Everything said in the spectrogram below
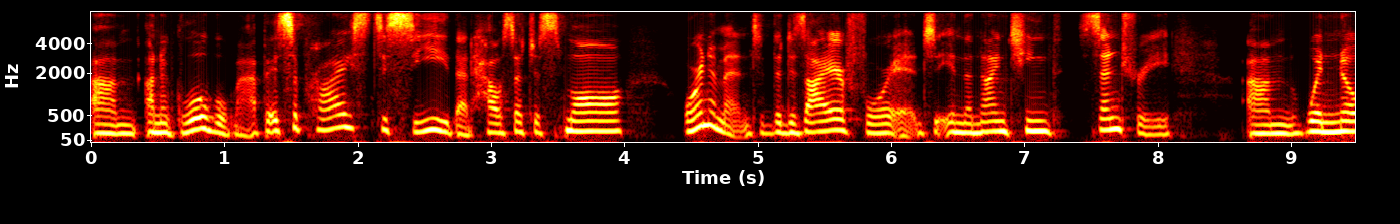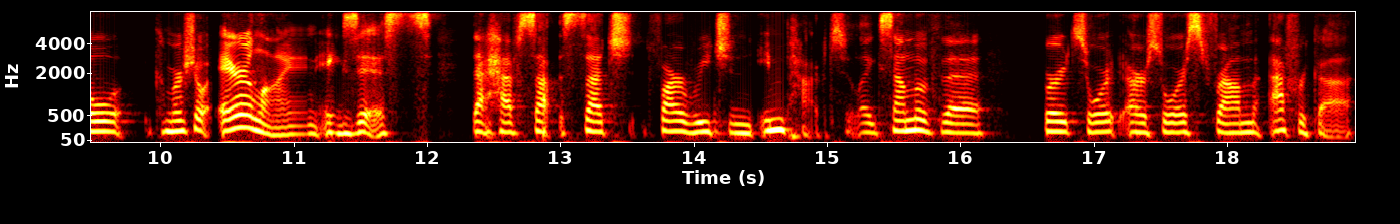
um, on a global map. It's surprised to see that how such a small ornament, the desire for it in the 19th century, um, when no commercial airline exists, that have su- such far-reaching impact. Like some of the birds are sourced from Africa,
